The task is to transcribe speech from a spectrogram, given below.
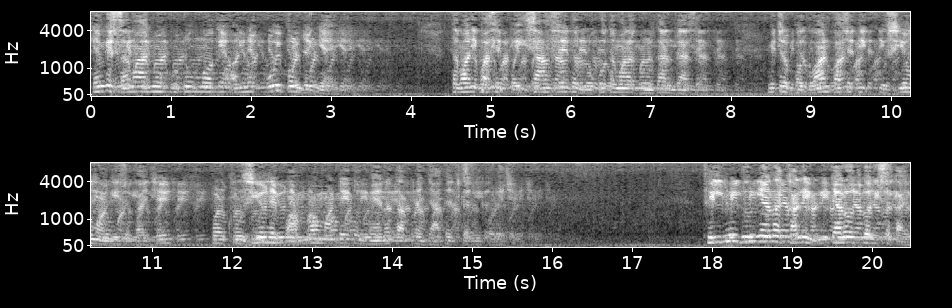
કેમ કે સમાજમાં, કુટુંબમાં કે અન્ય કોઈ પણ જગ્યાએ તમારી પાસે પૈસા હશે તો લોકો તમારા ગુણગાન ગાશે. મિત્રો, ભગવાન પાસેથી ખુશીઓ માંગી શકાય છે, પણ ખુશીઓને પામવા માટે તો મહેનત આપણે જાતે જ કરવી પડે છે. ફિલ્મી દુનિયાના ખાલી વિચારો જ કરી શકાય.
